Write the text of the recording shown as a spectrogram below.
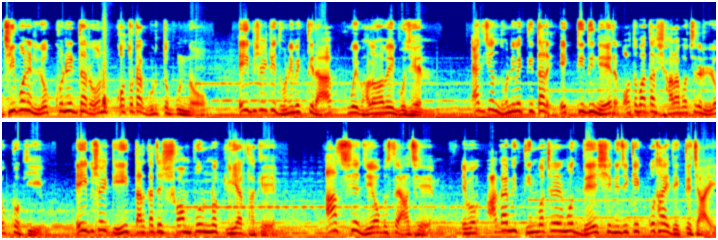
জীবনের লক্ষ্য নির্ধারণ কতটা গুরুত্বপূর্ণ? এই বিষয়টি ধনী ব্যক্তিরা খুবই ভালোভাবেই বোঝেন। একজন ধনী ব্যক্তি তার একটি দিনের অথবা তার সারা বছরের লক্ষ্য কি? এই বিষয়টি তার কাছে সম্পূর্ণ ক্লিয়ার থাকে। আজ সে যে অবস্থায় আছে এবং আগামী তিন বছরের মধ্যে সে নিজেকে কোথায় দেখতে চায়,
